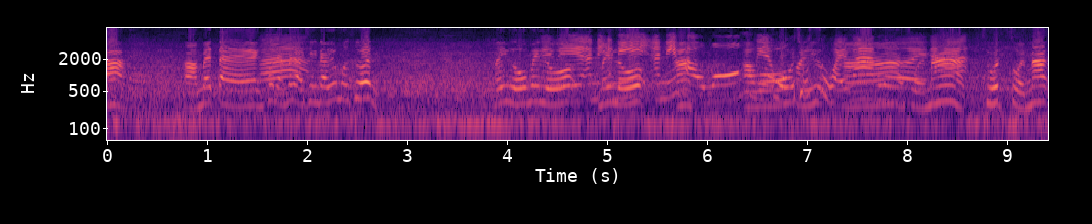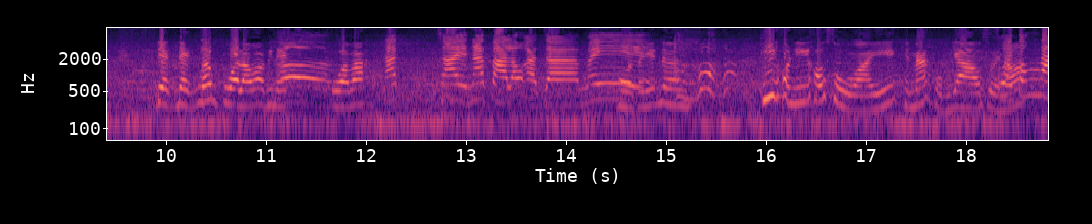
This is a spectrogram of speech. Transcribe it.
อะอ่าแม่แตงคนไหนมาจากเชียงดาวยกมือขึ้น ไม่รู้ไม่รู้อันนี้ไม่อันรู้นี้อันนี้อะเผ่ามงเนี่ยโหชุดสวยมากเลอ่ยสวยมากนะคะชุดสวยมาก เด็กเด็กเริ่มกลัวแล้วอะพี่เล็กเออกลัวปะหน้าใช่หน้า ตาเราอาจจะไม่โหดไปนิดนึง พี่คนนี้เขาสวย เห็นไหมผมยาวสวยสวยเนาะ ตรงไหน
